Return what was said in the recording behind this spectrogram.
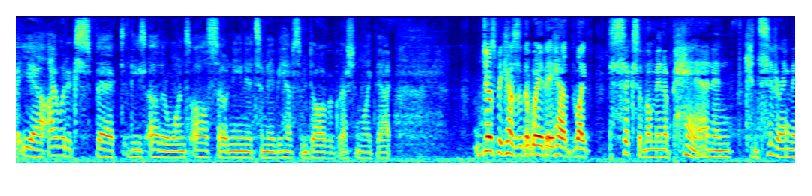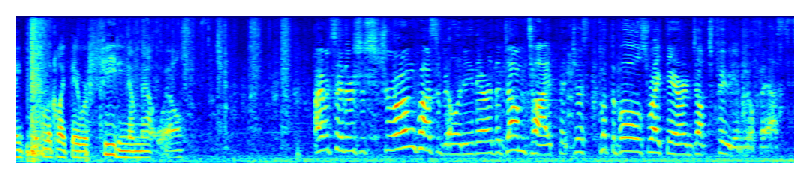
But yeah, I would expect these other ones also, Nina, to maybe have some dog aggression like that. Just because of the way they had like six of them in a pen, and considering they didn't look like they were feeding them that well. I would say there's a strong possibility they're the dumb type that just put the bowls right there and dumped food in real fast.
